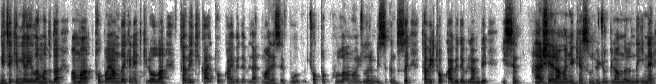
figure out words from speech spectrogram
Nitekim yayılamadı da ama top ayağındayken etkili olan tabii ki kay- top kaybedebilen maalesef bu çok top kullanan oyuncuların bir sıkıntısı. Tabii ki top kaybedebilen bir isim her şeye rağmen Newcastle'ın hücum planlarında yine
